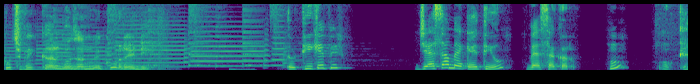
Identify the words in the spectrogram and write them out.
कुछ भी कर गुजरने को रेडी है। तो ठीक है फिर। जैसा मैं कहती हूँ वैसा करो। हम्म? ओके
